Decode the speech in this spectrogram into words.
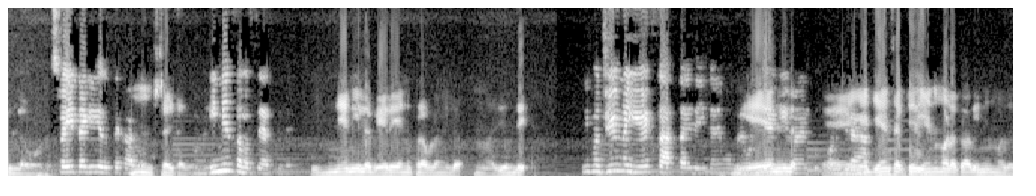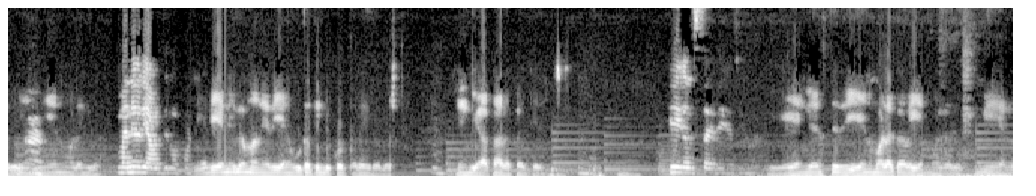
ಇಲ್ಲ ಸ್ಟ್ರೈಟ್ ಆಗಿ ಇರುತ್ತೆ ಕಾಲು? ಸ್ಟ್ರೈಟ್ ಆಗಿ. ಇನ್ನೇನ್ ಸಮಸ್ಯೆ ಆಗ್ತಿದೆ? ಇನ್ನೇನಿಲ್ಲ ಬೇರೆ ಏನು ಪ್ರಾಬ್ಲಮ್ ಇಲ್ಲ. ಅದೊಂದೇ ನಿಮ್ಮ ಜೀವನ ಹೇಗ್ ಸಾಗ್ತಾ ಇದೆ ಈಗ ಏನಿಲ್ಲ. ಏನ್ ಸಾಕ್ತೀರಿ ಏನು ಮಾಡಕ್ಕಾಗಲ್ಲ ಇನ್ನೇನ್ ಮಾಡೋದು ಏನ್- ಮಾಡಂಗಿಲ್ಲ. ಮನೆಯವ್ರು ಯಾವ್ದು ನೋಡ್ಕೊಂಡು ಮನೇಲಿ ಏನಿಲ್ಲ ಮನೆಯವ್ರು ಏನು ಊಟ ತಿಂಡಿ ಕೊಡ್ತಾರೆ ಇರೋದು ಅಷ್ಟೇ. ಹಿಂಗೆ ಆಗ್ತದೆ ಅಷ್ಟೇ. ಹೇಗ್ ಅನ್ಸ್ತಾ ಇದೆ ಈಗ ಜೀವನ? ಹೆಂಗೆ ಅನಿಸ್ತದೆ ಏನು ಮಾಡೋಕ್ಕಾಗಲ್ಲ ಏನು ಮಾಡೋದು ಸುಮ್ಮನೆ ಎಲ್ಲ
